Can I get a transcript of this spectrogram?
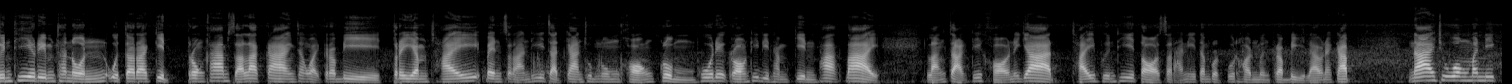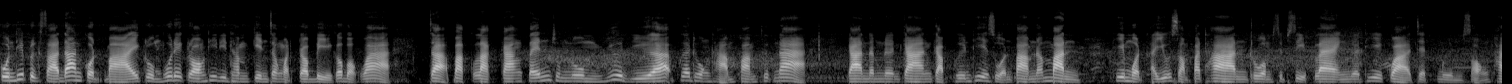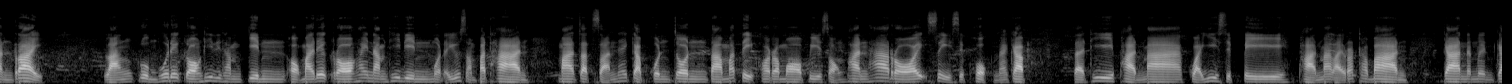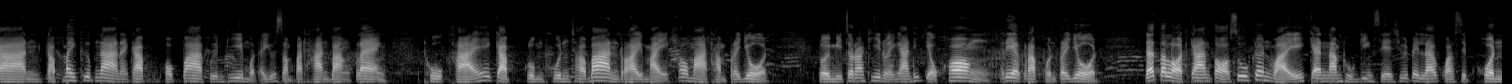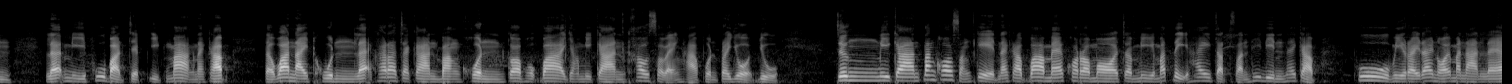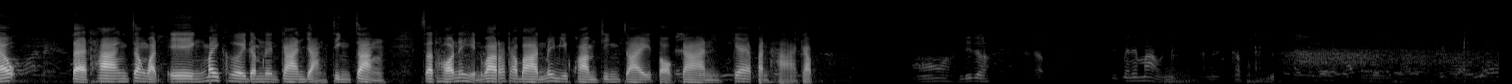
พื้นที่ริมถนนอุตรกิจ ตรงข้ามสารากลางจังหวัดกระบี่ เตรียมใช้เป็นสถานที่จัดการชุมนุมของกลุ่มผู้เรียกร้องที่ดินทำกินภาคใต้ หลังจากที่ขออนุญาตใช้พื้นที่ต่อสถานีตำรวจภูธรเมืองกระบี่แล้วนะครับนายชูวงมณีกุลที่ปรึกษาด้านกฎหมาย กลุ่มผู้เรียกร้องที่ดินทำกินจังหวัดกระบี่ก็บอกว่า จะปักหลักกลางเต็นท์ชุมนุมยืดเยื้อเพื่อทวงถามความคืบหน้า การดำเนินการกับพื้นที่สวนปาล์มน้ำมัน ที่หมดอายุสัมปทานรวม 14 แปลงเนื้อที่กว่า 72,000 ไร่ หลังกลุ่มผู้เรียกร้องที่ดินทำกินออกมาเรียกร้องให้นำที่ดินหมดอายุสัมปทาน มาจัดสรรให้กับคนจนตามมติคอรมอปี 2546 นะครับแต่ที่ผ่านมากว่า 20 ปี ผ่านมาหลายรัฐบาล การดำเนินการกลับไม่คืบหน้านะครับ พบว่าพื้นที่หมดอายุสัมปทานบางแปลง ถูกขายให้กับกลุ่มทุนชาวบ้านรายใหม่เข้ามาทำประโยชน์ ดยมีเจ้าหน้าที่หน่วยงานที่เกี่ยวข้อง เรียกรับผลประโยชน์ และตลอดการต่อสู้เคลื่อนไหว แกนนำถูกยิงเสียชีวิตไปแล้วกว่า 10 คน และมีผู้บาดเจ็บอีกมากนะครับ แต่ว่านายทุนและข้าราชการบางคนก็พบว่ายังมีการเข้าแสวงหาผลประโยชน์อยู่ จึงมีการตั้งข้อสังเกตนะครับว่าแม้คอรมอจะมีมติให้จัดสรรที่ดินให้กับผู้มีรายได้น้อยมานานแล้ว แต่ทางจังหวัดเองไม่เคยดำเนินการอย่างจริงจัง สะท้อนให้เห็นว่ารัฐบาลไม่มีความจริงใจต่อการแก้ปัญหาครับ อ๋อดิดเหรอดิดไม่ได้มากกวันนี้ครับ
